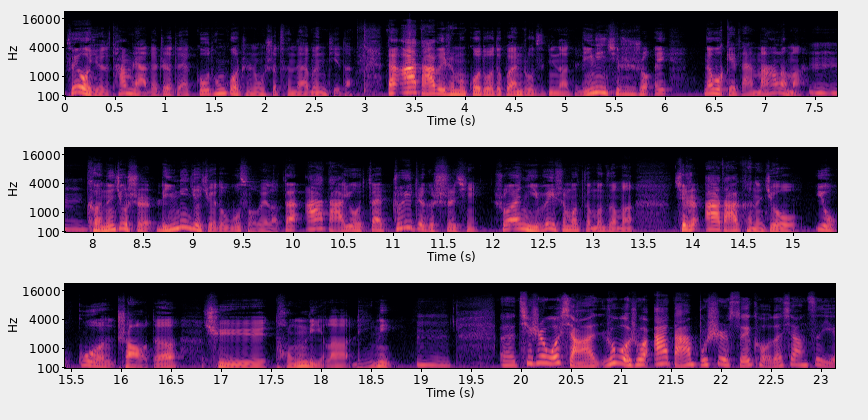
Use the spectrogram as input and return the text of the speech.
所以我觉得他们俩的这在沟通过程中是存在问题的。但阿达为什么过多的关注自己呢？玲玲其实是说，哎，那我给咱妈了嘛，嗯嗯，可能就是玲玲就觉得无所谓了。但阿达又在追这个事情，说，哎，你为什么怎么怎么？其实阿达可能就又过少的去同理了玲玲。嗯，呃，其实我想啊，如果说阿达不是随口的向自己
